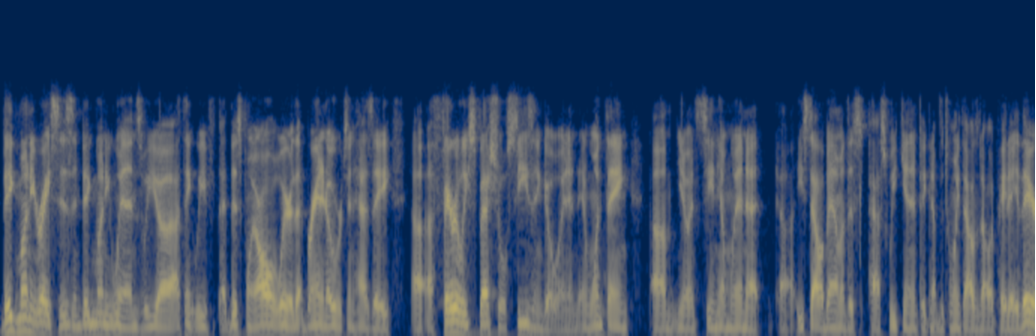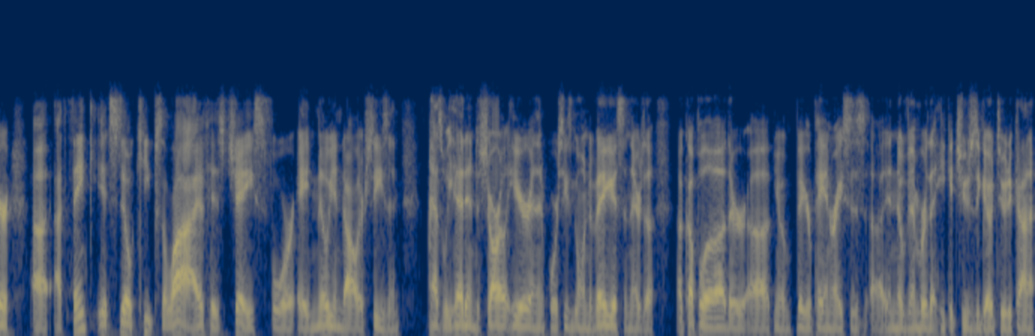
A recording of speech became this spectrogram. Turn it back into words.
big money races and big money wins. We uh, I think we've at this point are all aware that Brandon Overton has a uh, a fairly special season going, and and one thing um, you know, and seeing him win at uh, East Alabama this past weekend and picking up the twenty thousand dollar payday there, uh, I think it still keeps alive his chase for a million dollar season as we head into Charlotte here, and then of course he's going to Vegas, and there's a, a couple of other uh, you know bigger paying races uh, in November that he could choose to go to to kind of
